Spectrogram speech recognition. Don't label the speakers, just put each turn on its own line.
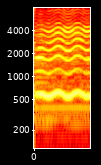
free.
